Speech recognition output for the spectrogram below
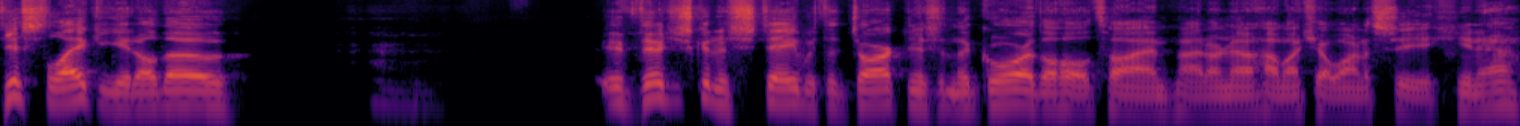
disliking it, although if they're just going to stay with the darkness and the gore the whole time, I don't know how much I want to see, you know?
